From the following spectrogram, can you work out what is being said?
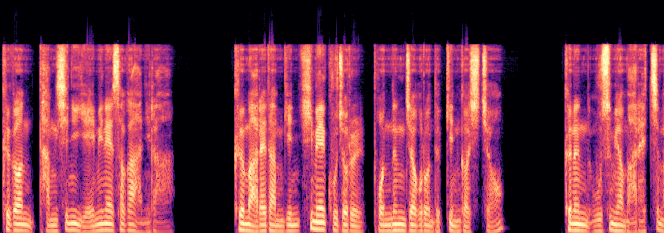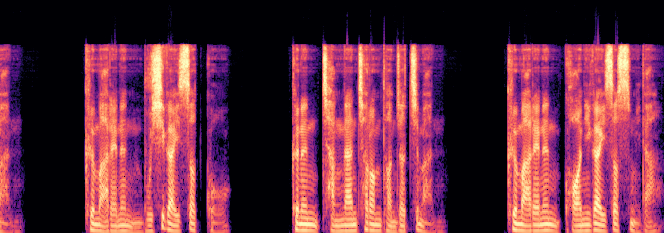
그건 당신이 예민해서가 아니라 그 말에 담긴 힘의 구조를 본능적으로 느낀 것이죠. 그는 웃으며 말했지만 그 말에는 무시가 있었고 그는 장난처럼 던졌지만 그 말에는 권위가 있었습니다.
